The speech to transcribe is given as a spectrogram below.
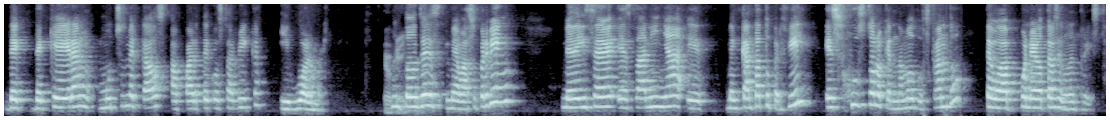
de, que eran muchos mercados aparte de Costa Rica y Walmart. Entonces me va súper bien. Me dice esta niña, eh, me encanta tu perfil, es justo lo que andamos buscando, te voy a poner otra segunda entrevista.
